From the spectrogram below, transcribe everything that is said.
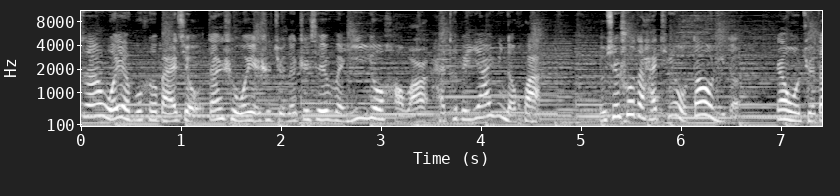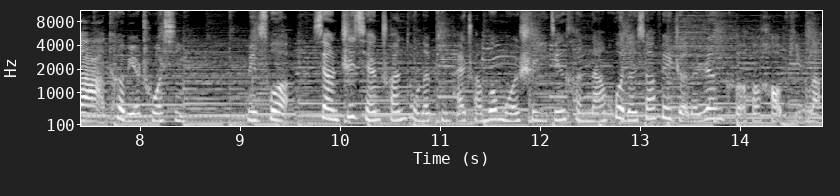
虽然我也不喝白酒，但是我也是觉得这些文艺又好玩，还特别押韵的话，有些说的还挺有道理的，让我觉得啊特别戳心。没错，像之前传统的品牌传播模式已经很难获得消费者的认可和好评了。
